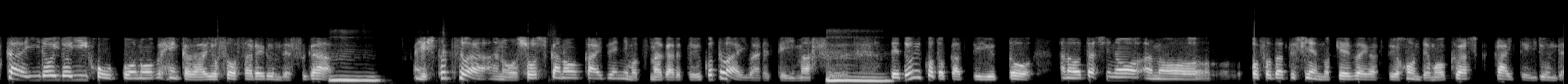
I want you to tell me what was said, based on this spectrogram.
つかいろいろいい方向の変化が予想されるんですが、うん、一つはあの少子化の改善にもつながるということは言われています。でどういうことかっていうとあの私のあの子育て支援の経済学という本でも詳しく書いているんで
